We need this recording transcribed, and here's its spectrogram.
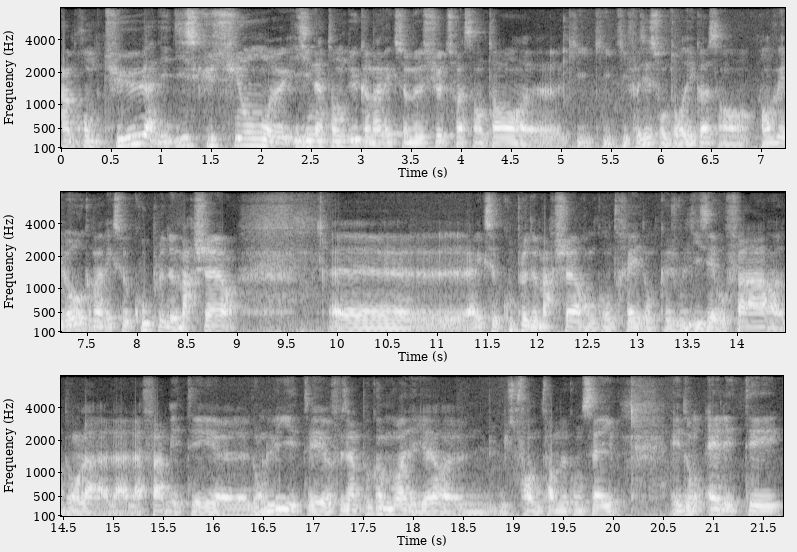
impromptues, à des discussions euh, inattendues, comme avec ce monsieur de 60 ans euh, qui, faisait son tour d'Écosse en, vélo, comme avec ce couple de marcheurs. Euh, avec ce couple de marcheurs rencontrés, donc je vous le disais au phare, dont la, femme était, dont lui était, faisait un peu comme moi d'ailleurs, une forme de conseil, et dont elle était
